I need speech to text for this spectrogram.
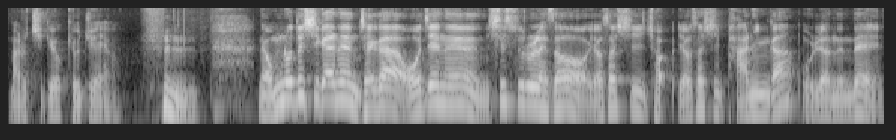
마루치교 교주예요. 네, 업로드 시간은 제가 어제는 실수를 해서 6시 저, 6시 반인가 올렸는데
